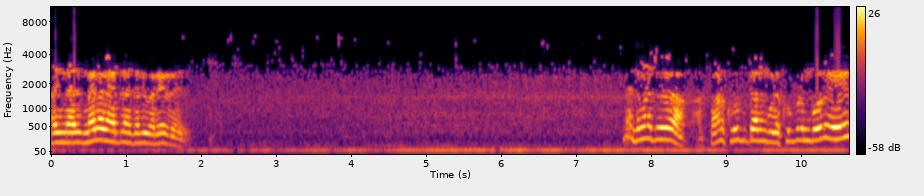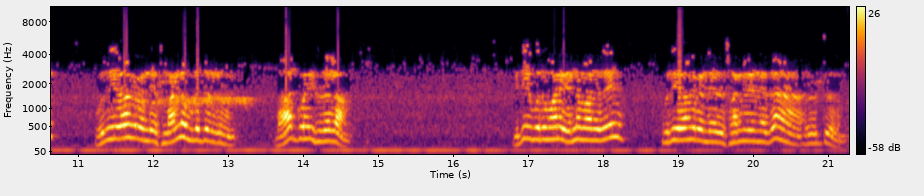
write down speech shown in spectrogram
அதுக்கு அதுக்கு மேலே நான் சொல்லி வரவே கிடையாது என்ன அப்பான்னு கூப்பிட்டாலும் கூட கூப்பிடும்போது உதவிதாங்கிற அந்த ஸ்மரணம் கொடுத்துருக்கணும் வாக்கு வாங்கி சொல்லலாம். இதயபூர்வமான எண்ணமானது உதவிதாங்கிற அந்த ஸ்மரணை தான் அது விட்டு வரும்.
